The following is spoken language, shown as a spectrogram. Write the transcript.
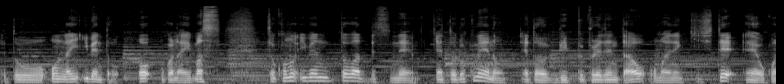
えっと、オンラインイベントを行います。えっと、このイベントはですね、えっと、6名の、えっと、VIP プレゼンターをお招きして、えー、行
